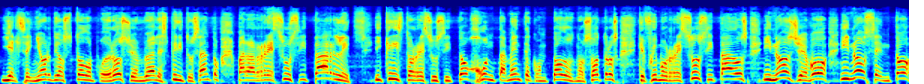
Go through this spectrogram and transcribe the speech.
y el Señor Dios Todopoderoso envió al Espíritu Santo para resucitarle. Y Cristo resucitó juntamente con todos nosotros que fuimos resucitados y nos llevó y nos sentó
